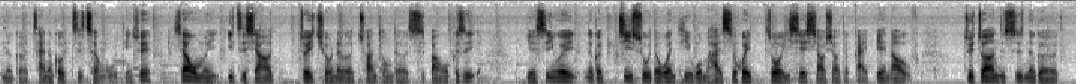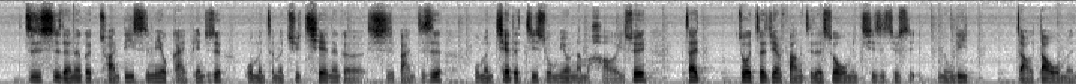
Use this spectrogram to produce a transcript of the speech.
那个才能够支撑屋顶，所以像我们一直想要追求那个传统的石板屋，可是也是因为那个技术的问题，我们还是会做一些小小的改变。然后最重要的是那个知识的那个传递是没有改变，就是我们怎么去切那个石板，只是我们切的技术没有那么好而已。所以在做这间房子的时候，我们其实就是努力找到我们。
